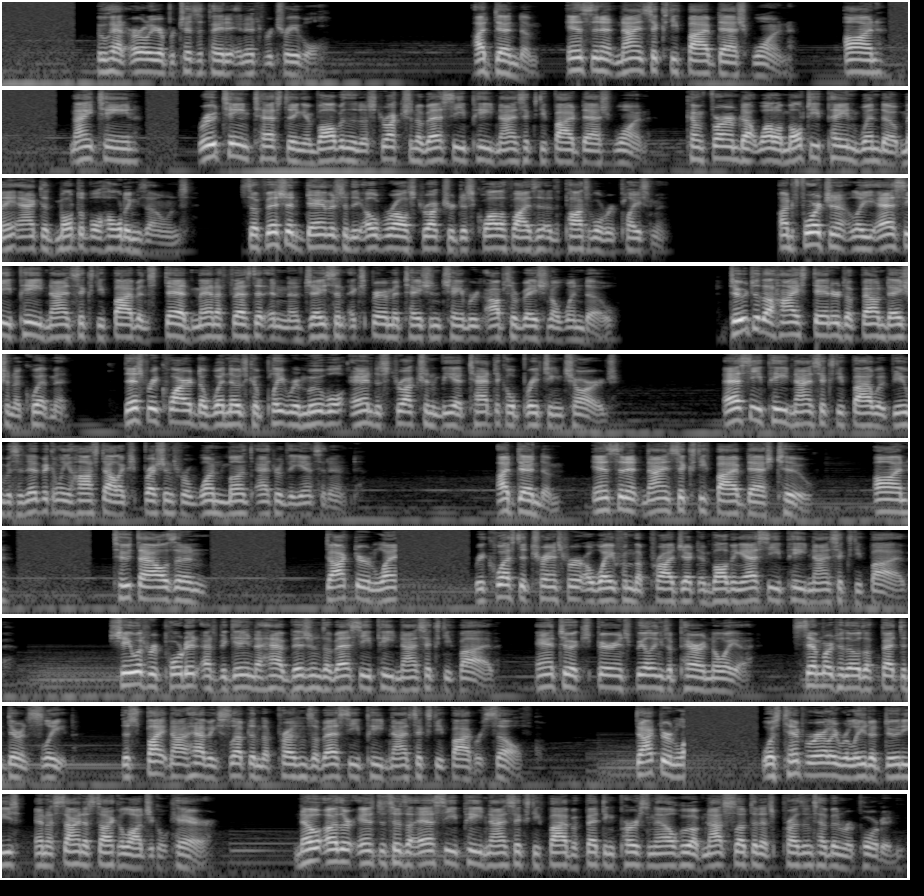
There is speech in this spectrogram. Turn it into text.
who had earlier participated in its retrieval. Addendum Incident 965-1 On 19 Routine testing involving the destruction of SCP-965-1 confirmed that while a multi-pane window may act as multiple holding zones, sufficient damage to the overall structure disqualifies it as a possible replacement. Unfortunately, SCP-965 instead manifested in an adjacent experimentation chamber's observational window. Due to the high standards of Foundation equipment, this required the Window's complete removal and destruction via tactical breaching charge. SCP-965 was viewed with significantly hostile expressions for one month after the incident. Addendum Incident 965-2 On 2000 Dr. Lang requested transfer away from the project involving SCP-965. She was reported as beginning to have visions of SCP-965, and to experience feelings of paranoia, similar to those affected during sleep, despite not having slept in the presence of SCP-965 herself. Dr. was temporarily relieved of duties and assigned to psychological care. No other instances of SCP-965 affecting personnel who have not slept in its presence have been reported.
